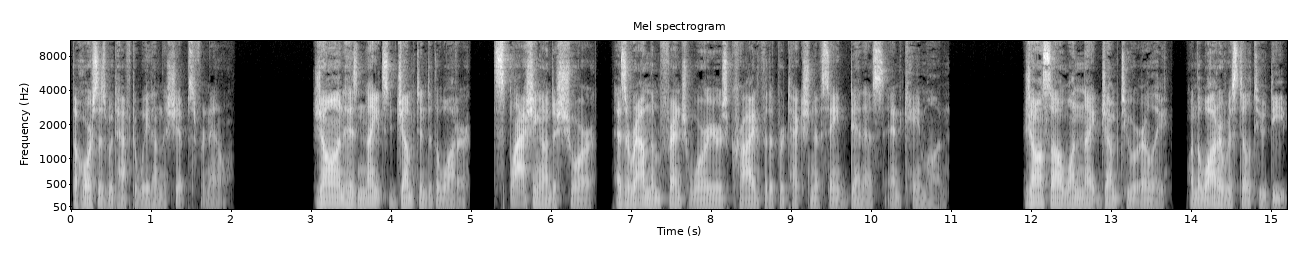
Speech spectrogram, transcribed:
The horses would have to wait on the ships for now. Jean and his knights jumped into the water, splashing onto shore, as around them French warriors cried for the protection of St. Denis and came on. Jean saw one knight jump too early, when the water was still too deep,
